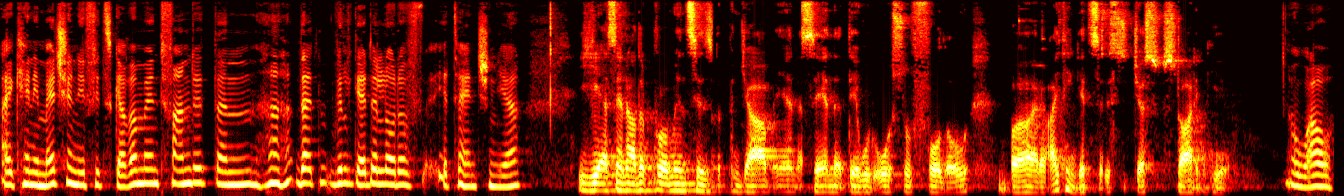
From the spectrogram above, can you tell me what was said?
I can imagine if it's government funded, then that will get a lot of attention. Yeah. Yes, and other provinces, the Punjab and Sindh that they would also follow. But I think it's, it's just starting here. Oh, wow.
